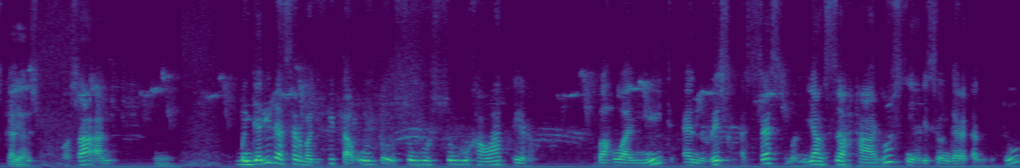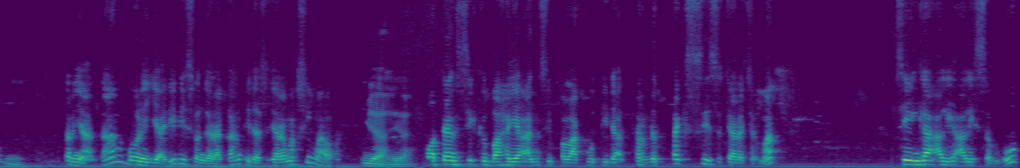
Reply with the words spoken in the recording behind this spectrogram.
sekaligus yeah. perkosaan, hmm. menjadi dasar bagi kita untuk sungguh-sungguh khawatir bahwa need and risk assessment yang seharusnya diselenggarakan itu hmm. ternyata boleh jadi diselenggarakan tidak secara maksimal. Yeah, yeah. Potensi kebahayaan si pelaku tidak terdeteksi secara cermat sehingga alih-alih sembuh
